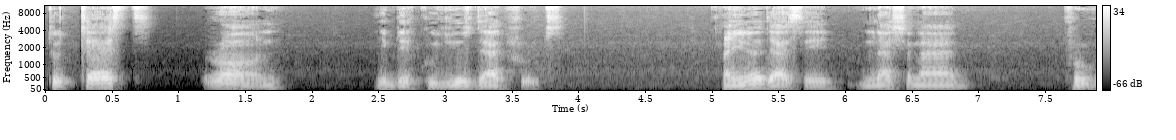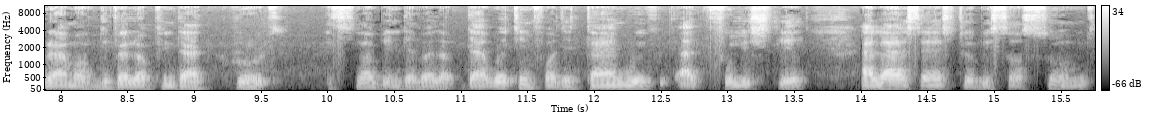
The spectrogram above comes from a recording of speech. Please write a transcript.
to test run if they could use that route. And you know there's a national program of developing that road. It's not been developed. They're waiting for the time we foolishly allow ourselves to be subsumed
